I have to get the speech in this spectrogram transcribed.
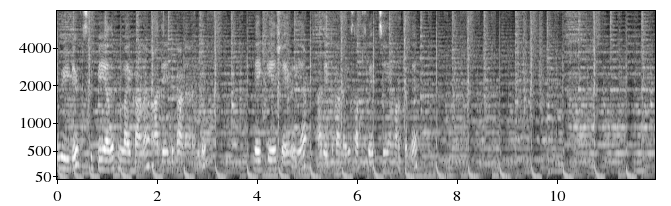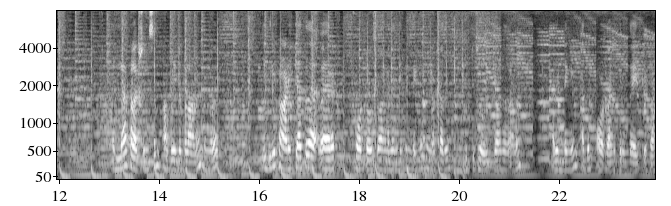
അപ്പോൾ വീഡിയോ സ്കിപ്പ് ചെയ്യാതെ ഫുള്ളായി കാണാം. ആദ്യമായിട്ട് കാണുകയാണെങ്കിൽ ലൈക്ക് ചെയ്യുക ഷെയർ ചെയ്യുക. ആദ്യമായിട്ട് കാണുന്നവർ സബ്സ്ക്രൈബ് ചെയ്യാൻ മറക്കല്ലേ? എല്ലാ കളക്ഷൻസും അവൈലബിൾ ആണ്. നിങ്ങൾ ഇതിൽ കാണിക്കാത്ത വേറെ ഫോട്ടോസോ അങ്ങനെ എന്തെങ്കിലും ഉണ്ടെങ്കിൽ നിങ്ങൾക്കത് വിട്ട് ചോദിക്കാവുന്നതാണ്. അതുണ്ടെങ്കിൽ അതും ഓർഡർ ആക്കി തരുന്നതായിരിക്കും കേട്ടോ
